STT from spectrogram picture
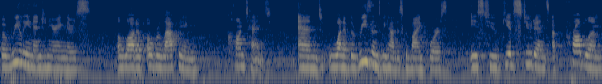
but really in engineering, there's a lot of overlapping content. And one of the reasons we have this combined course is to give students a problem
